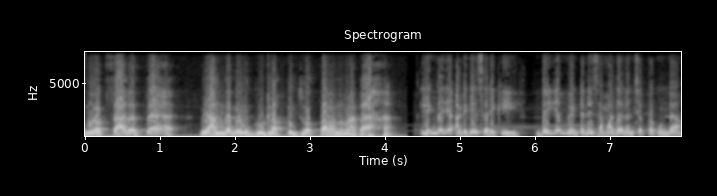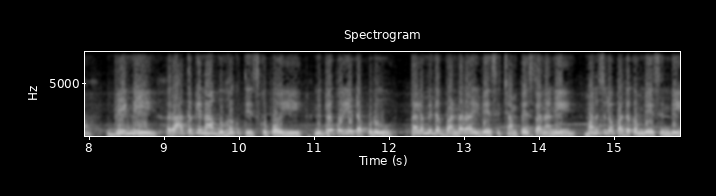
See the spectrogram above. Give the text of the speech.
నువ్వు ఒకసారి వస్తే మీ అందరు నేను గుడ్లప్పకి చూస్తారన్నమాట. లింగయ్య అడిగేసరికి దెయ్యం వెంటనే సమాధానం చెప్పకుండా వీణ్ణి రాత్రికి నా గుహకు తీసుకుపోయి నిద్రపోయేటప్పుడు తల మీద బండరాయి వేసి చంపేస్తానని మనసులో పథకం వేసింది.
